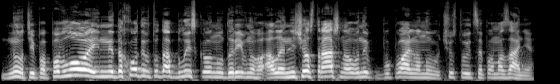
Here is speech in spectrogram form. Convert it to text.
Ну, типа, Павло і не доходив туди близько ну, до рівного, але нічого страшного, вони буквально ну, чувствують це помазання.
